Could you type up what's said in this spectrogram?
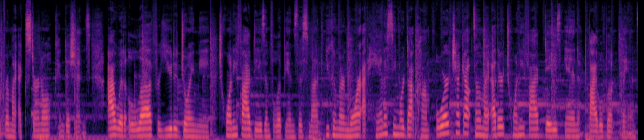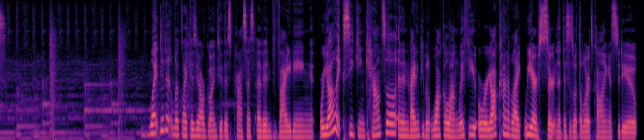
from my external conditions. I would love for you to join me 25 days in Philippians this month. You can learn more at hannahseymour.com or check out some of my other 25 days in Bible book plans. What did it look like as y'all were going through this process of inviting? Were y'all like seeking counsel and inviting people to walk along with you? Or were y'all kind of like, we are certain that this is what the Lord's calling us to do?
